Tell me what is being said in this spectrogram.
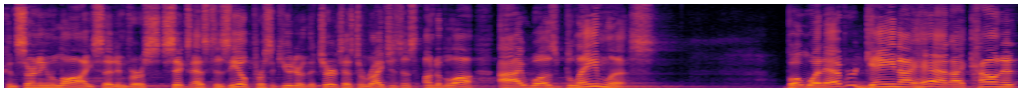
concerning the law. He said in verse 6, As to zeal, persecutor of the church, as to righteousness under the law, I was blameless. But whatever gain I had, I counted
